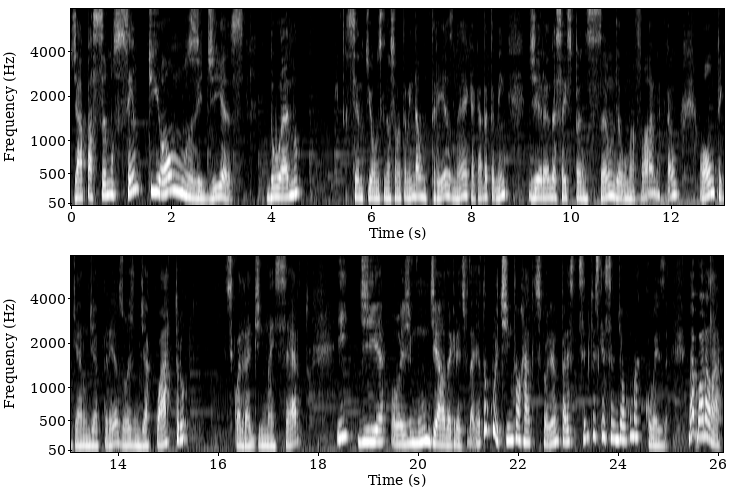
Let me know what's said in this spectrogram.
Já passamos 111 dias do ano 111 que na soma também dá um 3, né? Que acaba também gerando essa expansão de alguma forma. Então, ontem, que era um dia 3, hoje um dia 4, esse quadradinho mais certo. E dia hoje mundial da criatividade. É tão curtinho, tão rápido esse programa que parece que sempre estou esquecendo de alguma coisa. Mas bora lá,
